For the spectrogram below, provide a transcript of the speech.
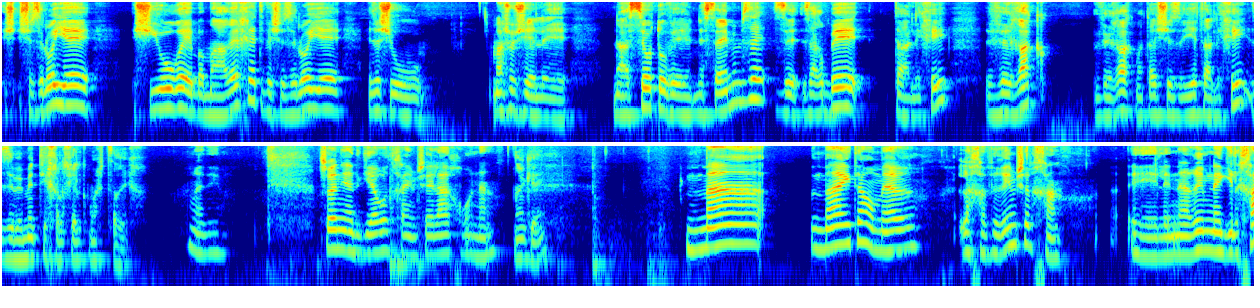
שזה לא יהיה שיעור אה, במערכת ושזה לא יהיה איזשהו משהו של אה, נעשה אותו ונסיים עם זה, זה, זה הרבה תהליכי, ורק, ורק מתי שזה יהיה תהליכי, זה באמת יחלחל כמו שצריך. מדהים. עכשיו אני אאתגר אותך עם שאלה אחרונה. אוקיי. Okay. מה, מה היית אומר לחברים שלך, לנערים בני גילך,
